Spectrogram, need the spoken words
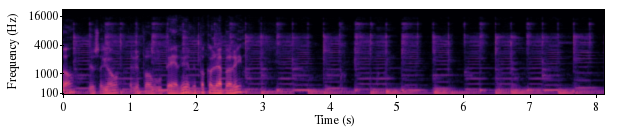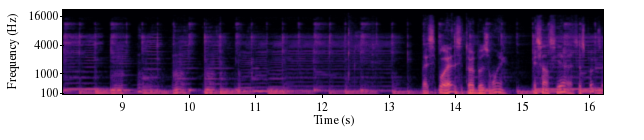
Bon, deux secondes. Elle n'avait pas opéré, elle n'avait pas collaboré. C'est pour elle, c'est un besoin essentiel. Ça se peut ça.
